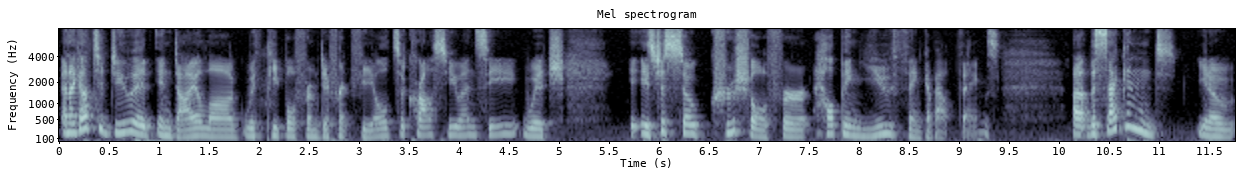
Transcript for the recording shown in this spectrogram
And I got to do it in dialogue with people from different fields across UNC, which is just so crucial for helping you think about things. Uh, the second, you know,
